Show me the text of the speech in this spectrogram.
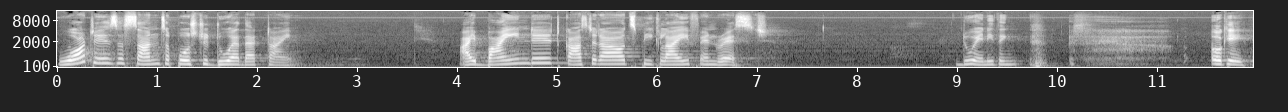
What is a son supposed to do at that time? I bind it, cast it out, speak life, and rest. Do anything. Okay,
